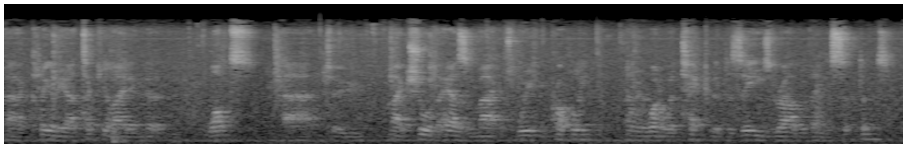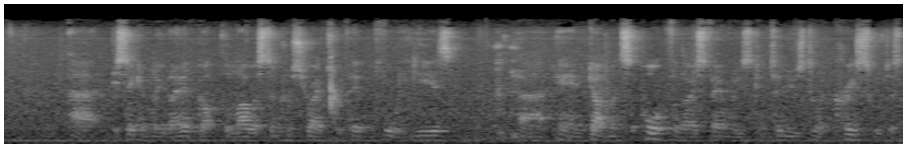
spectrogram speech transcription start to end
uh, clearly articulating that it wants uh, to make sure the housing market's working properly, and we want to attack the disease rather than the symptoms. Uh, Secondly, they have got the lowest interest rates we've had in 40 years, uh, and government support for those families continues to increase. We've just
